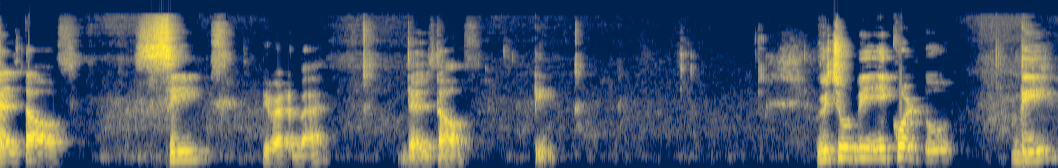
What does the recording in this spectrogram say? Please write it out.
delta of C divided by delta of T which would be equal to the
